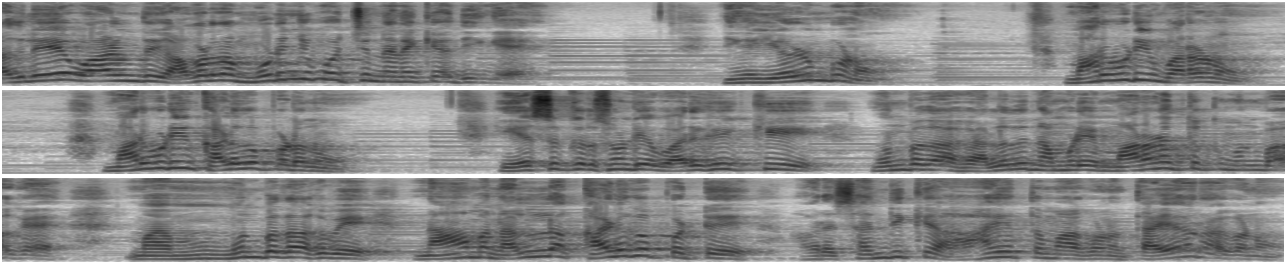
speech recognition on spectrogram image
அதிலே வாழ்ந்து அவ்வளோதான் முடிஞ்சு போச்சுன்னு நினைக்காதீங்க. நீங்கள் எழும்பணும். மறுபடியும் வரணும். மறுபடியும் கழுகப்படணும். இயேசு கிறிஸ்துனுடைய வருகைக்கு முன்பதாக அல்லது நம்முடைய மரணத்துக்கு முன்பாக ம முன்பதாகவே நாம் நல்லா கழுகப்பட்டு அவரை சந்திக்க ஆயத்தமாகணும் தயாராகணும்.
